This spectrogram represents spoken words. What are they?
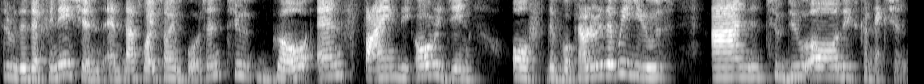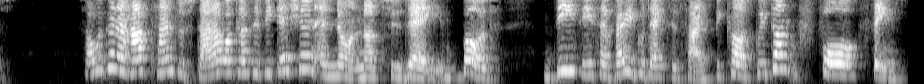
through the definitions. And that's why it's so important to go and find the origin of the vocabulary that we use and to do all these connections. So we're gonna have time to start our classification and no, not today, but this is a very good exercise because we've done four things.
